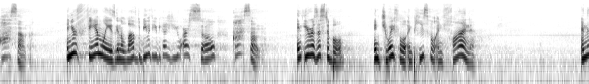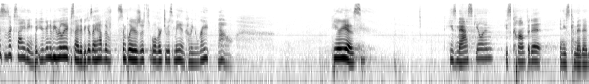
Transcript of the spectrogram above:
awesome. And your family is going to love to be with you because you are so awesome and irresistible and joyful and peaceful and fun. And this is exciting, but you're going to be really excited because I have the simply irresistible virtuous man coming right now. Here he is. He's masculine, he's confident, and he's committed.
